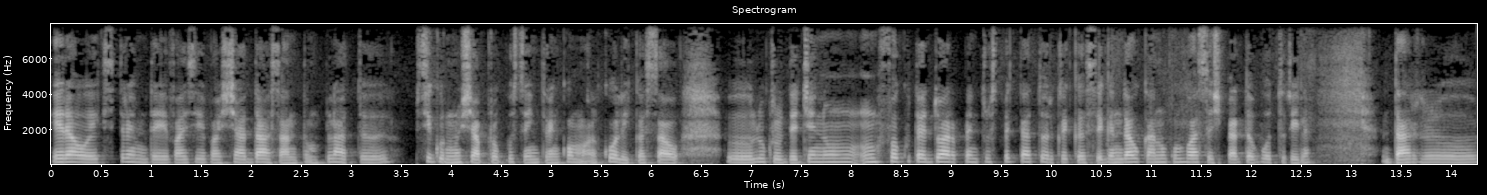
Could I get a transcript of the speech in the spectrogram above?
Erau extrem de evaziv așa, da, s-a întâmplat, uh, sigur nu și-a propus să intre în comă alcoolică sau uh, lucruri de genul făcute doar pentru spectatori. Cred că se gândeau ca nu cumva să-și piardă voturile. Dar uh,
